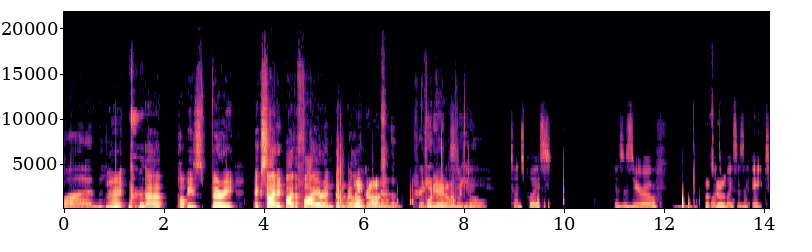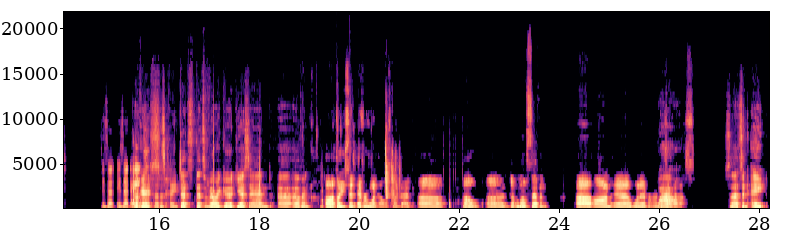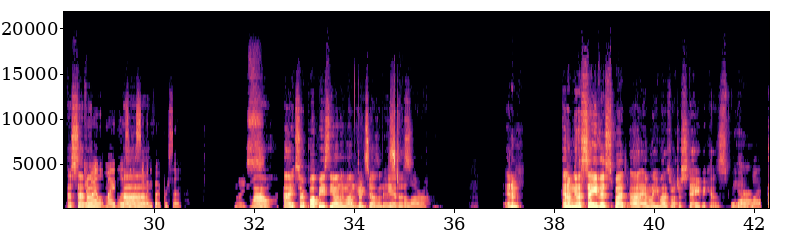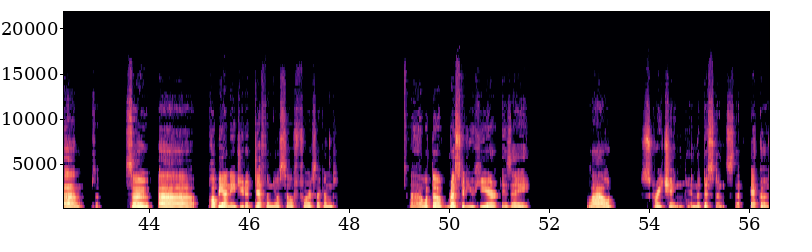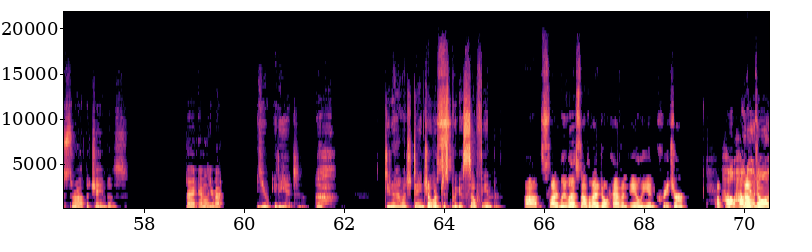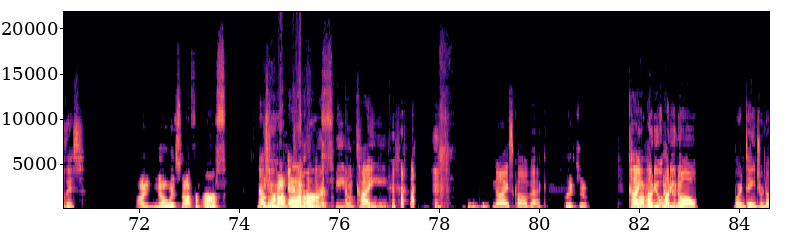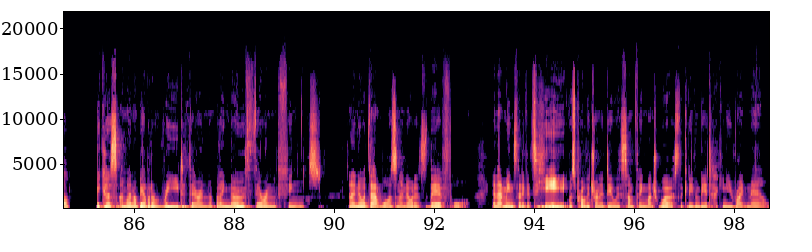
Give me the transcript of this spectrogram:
Ninety-one. All right. Uh Poppy's very excited by the fire and doesn't really Oh god. And the pretty 48 on a 50. needle. Tens place is a zero. That's Ones good. place is an eight. Is that is that eight? Okay, That's so eight. That's that's very Mhm. good. Yes, and uh Irving. Oh, I thought you said everyone else. My bad. Uh oh. Uh, 007. Uh, on uh whatever. It's a Wow. Pass. So that's an 8, a Yeah, 7. my my listen uh, is seventy five percent. Nice. Wow. Uh, so Poppy's the only one who That's doesn't hear best this. for Lara. And I'm and I'm gonna say this, but uh, Emily, you might as well just stay because We got a what? um. So, so uh, Poppy, I need you to deafen yourself for a second. Uh, what the rest of you hear is a loud screeching in the distance that echoes throughout the chambers. All right, Emily, you're back. You idiot. Ugh. Do you know how much danger There was- you've just put yourself in? Uh, slightly less now that I don't have an alien creature. How how do you to- know this? I know it's not from Earth. Not 'Cause you. we're not on Earth. Earth beetle I mean, to Kai. me. Nice callback. Thank you. Kai, lot how do you how do you know we're in danger now? Because I might not be able to read Theron, but I know Theron things. And I know what that was, and I know what it's there for. And that means that if it's here, it was probably trying to deal with something much worse that could even be attacking you right now.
